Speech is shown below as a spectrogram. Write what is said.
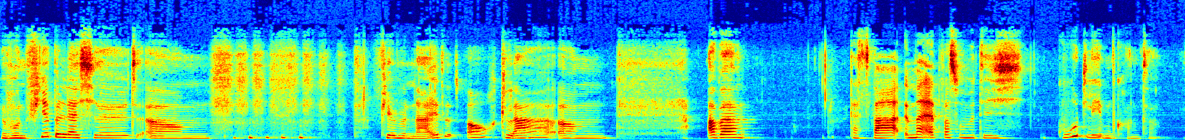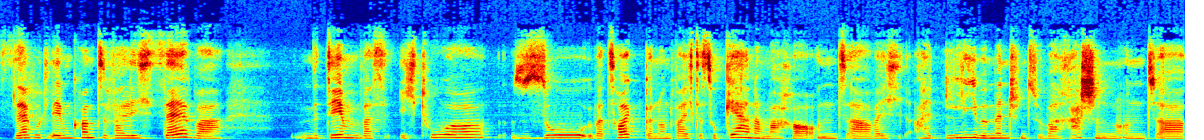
wir wurden viel belächelt. Ähm viel beneidet auch, klar. Ähm, aber das war immer etwas, womit ich gut leben konnte. Sehr gut leben konnte, weil ich selber mit dem, was ich tue, so überzeugt bin und weil ich das so gerne mache und äh, weil ich halt liebe, Menschen zu überraschen und äh,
